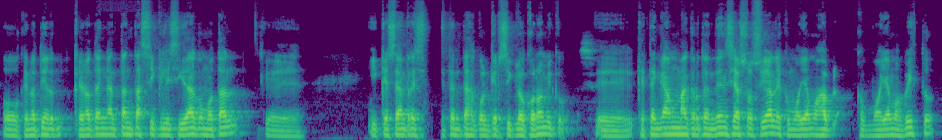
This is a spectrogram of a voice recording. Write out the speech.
o que no, que no tengan tanta ciclicidad como tal y que sean resistentes a cualquier ciclo económico, eh, que tengan macro tendencias sociales como ya hemos, como ya hemos visto,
